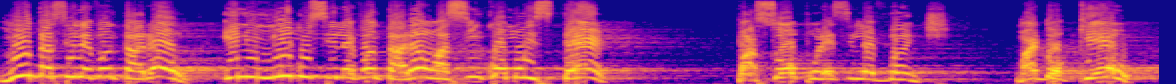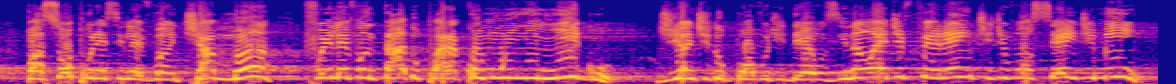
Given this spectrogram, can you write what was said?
Lutas se levantarão, inimigos se levantarão, assim como Esther passou por esse levante. Mardoqueu passou por esse levante. Amã foi levantado para como um inimigo diante do povo de Deus, e não é diferente de você e de mim.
